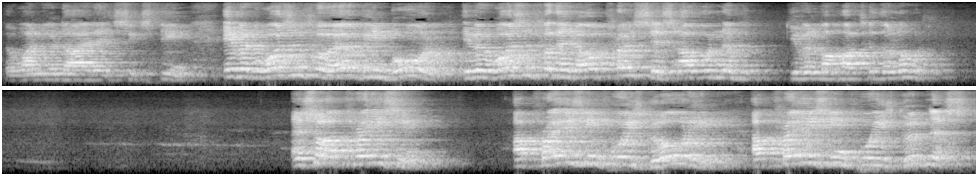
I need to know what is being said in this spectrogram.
the one who died at 16. If it wasn't for her being born, if it wasn't for that whole process, I wouldn't have given my heart to the Lord. And so I praise Him. I praise Him for His glory. I praise Him for His goodness.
